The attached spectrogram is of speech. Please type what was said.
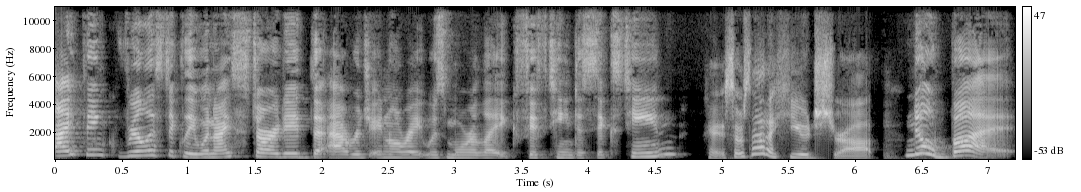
I think realistically, when I started, the average anal rate was more like 15 to 16. okay, so it's not a huge drop. No, but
